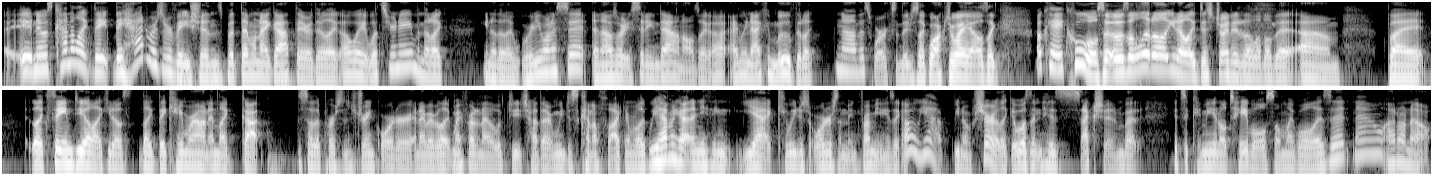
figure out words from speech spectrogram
and it was kind of like they, they had reservations, but then when I got there, they're like, oh, wait, what's your name? And they're like, you know, they're like, where do you want to sit? And I was already sitting down. I was like, uh, I mean, I can move. They're like, no, this works. And they just like walked away. I was like, okay, cool. So it was a little, you know, like disjointed a little bit. Um, but like same deal, like, you know, like they came around and like got this other person's drink order. And I remember like my friend and I looked at each other and we just kind of flagged and we're like, we haven't got anything yet. Can we just order something from you? He's like, oh yeah, you know, sure. Like it wasn't his section, but it's a communal table. So I'm like, well, is it now? I don't know.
